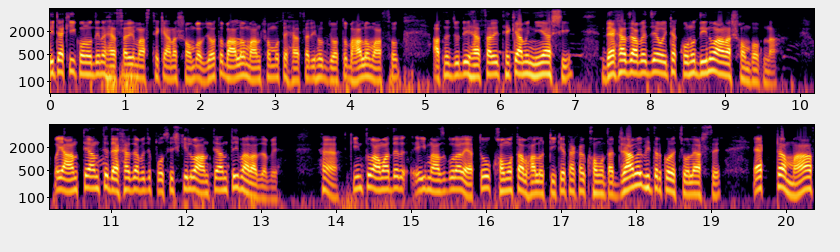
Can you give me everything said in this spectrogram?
এইটা কি কোনোদিনও হ্যাসারির মাছ থেকে আনা সম্ভব? যত ভালো মানসম্মত হ্যাসারি হোক, যত ভালো মাছ হোক, আপনি যদি হ্যাসারি থেকে আমি নিয়ে আসি, দেখা যাবে যে ওইটা কোনো দিনও আনা সম্ভব না। ওই আনতে আনতে দেখা যাবে যে পঁচিশ কিলো আনতে, আনতেই মারা যাবে। হ্যাঁ কিন্তু আমাদের এই মাছগুলার এত ক্ষমতা ভালো, টিকে থাকার ক্ষমতা ড্রামের ভিতর করে চলে আসছে, একটা মাছ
